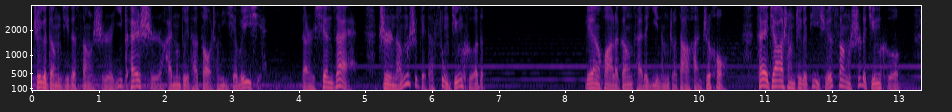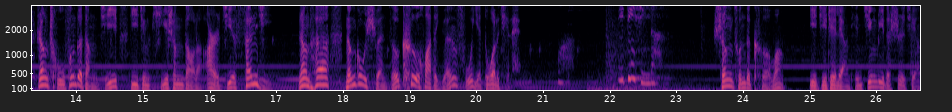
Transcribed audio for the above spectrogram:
这个等级的丧尸一开始还能对他造成一些威胁，但是现在只能是给他送晶核的。炼化了刚才的异能者大汉之后，再加上这个地穴丧尸的晶核，让楚风的等级已经提升到了二阶三级。让他能够选择刻画的元符也多了起来。我一定行的。生存的渴望以及这两天经历的事情，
